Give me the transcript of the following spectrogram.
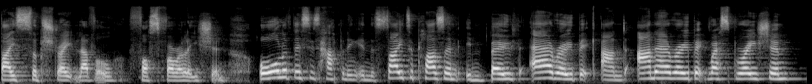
by substrate level phosphorylation. All of this is happening in the cytoplasm in both aerobic and anaerobic respiration.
